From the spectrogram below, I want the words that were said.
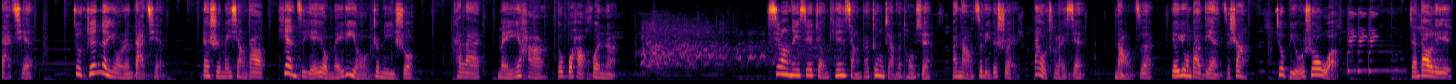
打钱”，就真的有人打钱。但是没想到骗子也有没理由这么一说。看来每一行都不好混啊。希望那些整天想着中奖的同学，把脑子里的水倒出来先，脑子要用到点子上。就比如说我，讲道理，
